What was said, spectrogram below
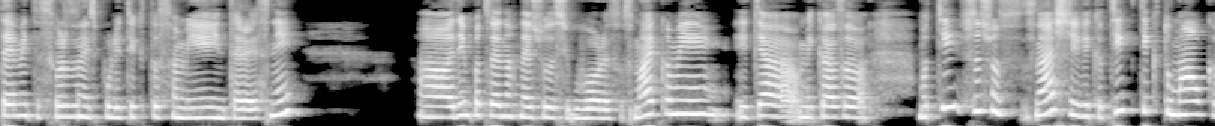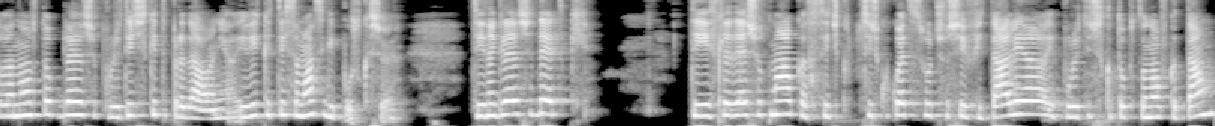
темите свързани с политиката са ми интересни, а, един път седнах нещо да си говоря с майка ми и тя ми каза, Ма ти всъщност, знаеш ли, вика, ти, ти като малка нон-стоп гледаше политическите предавания и вика, ти сама си ги пускаше. Ти не гледаше детски. Ти следеше от малка всичко, всичко, което се случваше в Италия и политическата обстановка там.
